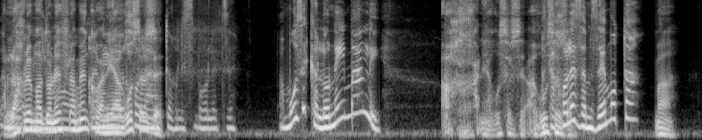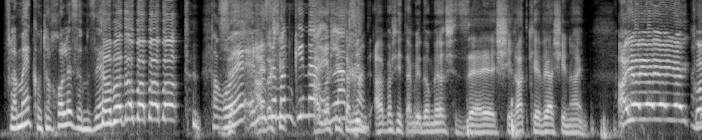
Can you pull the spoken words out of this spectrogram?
לא, הלכנו למועדוני לא- פלמנקו, אני ארוס על אני לא זה. יכולה יותר לסבול את זה. המוזיקה לא נעימה לי. אך, אני ארוס על זה, ארוס אתה על יכול זה. לזמזם אותה? מה? פלמנקו, אתה יכול לזמזם? אתה רואה? אין לזה מנגינה, אין לחן. אבא שלי תמיד אומר שזה שירת כאבי השיניים. איי, איי, איי, איי, אני כואב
